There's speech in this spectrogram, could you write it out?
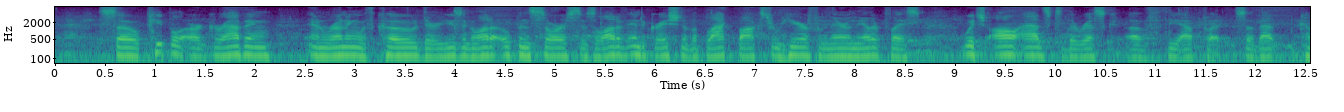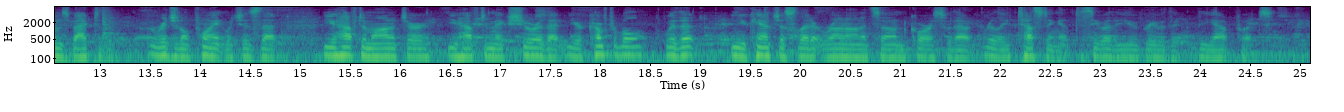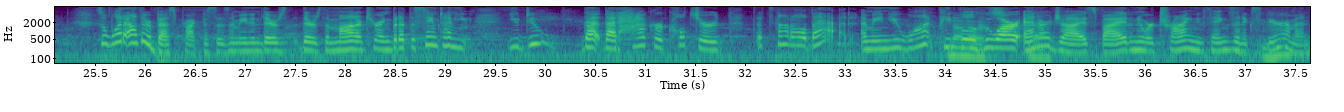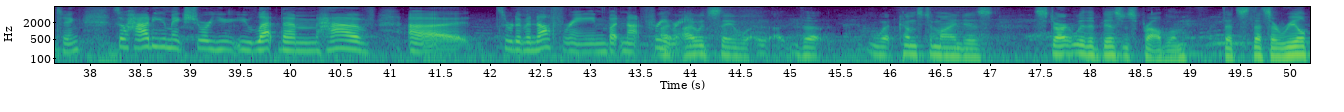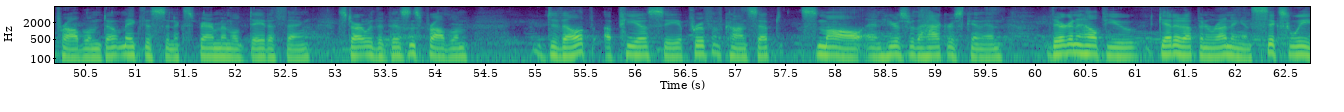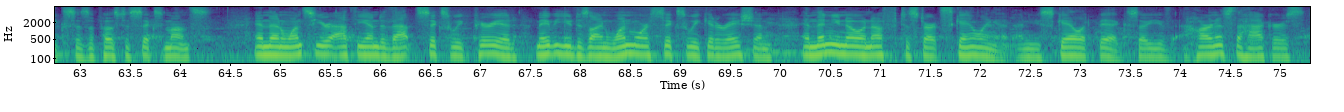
So people are grabbing and running with code. They're using a lot of open source. There's a lot of integration of a black box from here, from there, and the other place, which all adds to the risk of the output. So that comes back to the original point, which is that you have to monitor, you have to make sure that you're comfortable with it, and you can't just let it run on its own course without really testing it to see whether you agree with the, the outputs. So what other best practices? I mean, there's there's the monitoring, but at the same time, you you do that that hacker culture. That's not all bad. I mean, you want people no, who it's- are yeah. energized by it and who are trying new things and experimenting. So how do you make sure you you let them have uh, sort of enough rein, but not free I, rein? I would say uh, the, what comes to mind is start with a business problem. That's, that's a real problem. Don't make this an experimental data thing. Start with a business problem. Develop a POC, a proof of concept, small, and here's where the hackers come in. They're going to help you get it up and running in six weeks as opposed to six months. And then once you're at the end of that six week period, maybe you design one more six week iteration, and then you know enough to start scaling it, and you scale it big. So you've harnessed the hackers,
